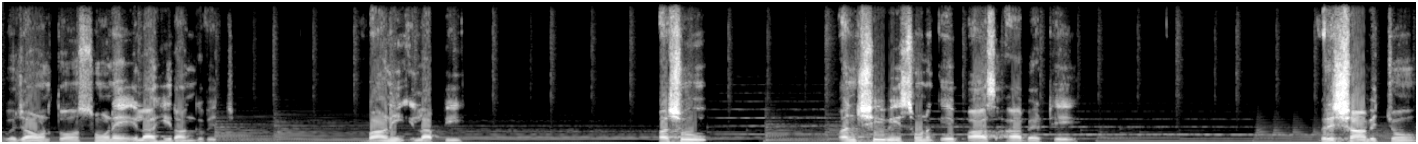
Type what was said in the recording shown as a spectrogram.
ਵਜਾਉਣ ਤੋਂ ਸੋਹਣੇ ਇਲਾਹੀ ਰੰਗ ਵਿੱਚ ਬਾਣੀ ਇਲਾਪੀ। ਪਸ਼ੂ ਪੰਛੀ ਵੀ ਸੁਣ ਕੇ ਪਾਸ ਆ ਬੈਠੇ। ਬ੍ਰਿਸ਼ਾਂ ਵਿੱਚੋਂ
